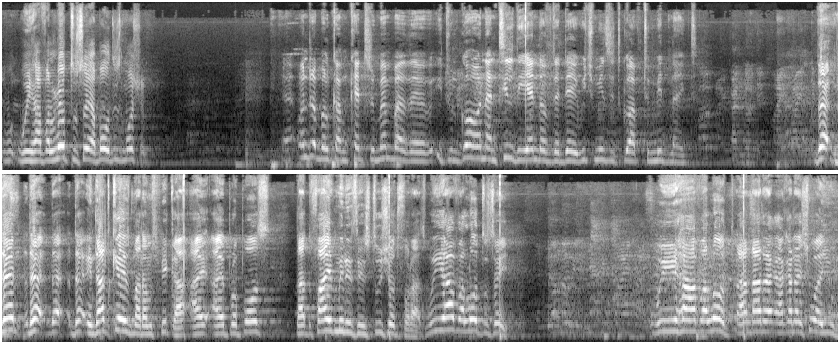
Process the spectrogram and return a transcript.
we have a lot to say about this motion. Uh, Honorable Kamket, remember the, it will go on until the end of the day, which means it go up to midnight. The, then, the, the, in that case, Madam Speaker, I, I propose that five minutes is too short for us. We have a lot to say. We have a lot, and I, I can assure you.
